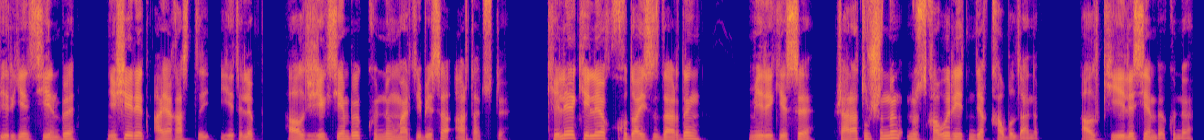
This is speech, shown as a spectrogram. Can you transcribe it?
берген сенбі неше рет аяқ асты етіліп ал жексенбі күннің мәртебесі арта түсті. Келе келе құдайсыздардың мерекесі жаратушының нұсқауы ретінде қабылданып ал киелі сенбі күні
